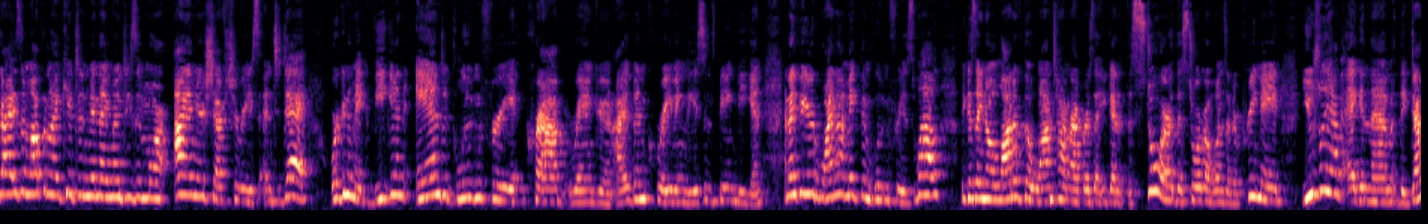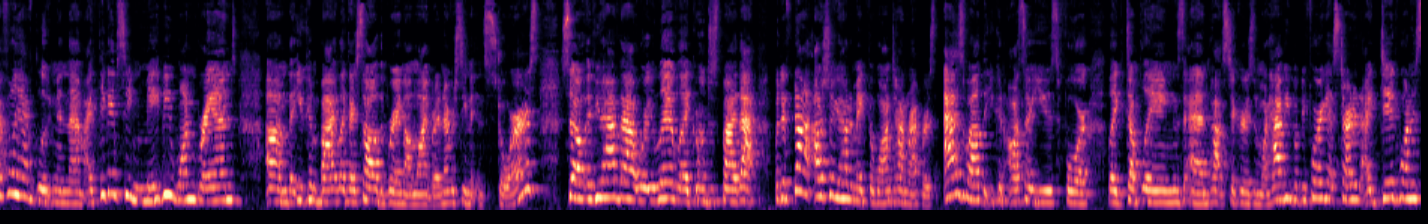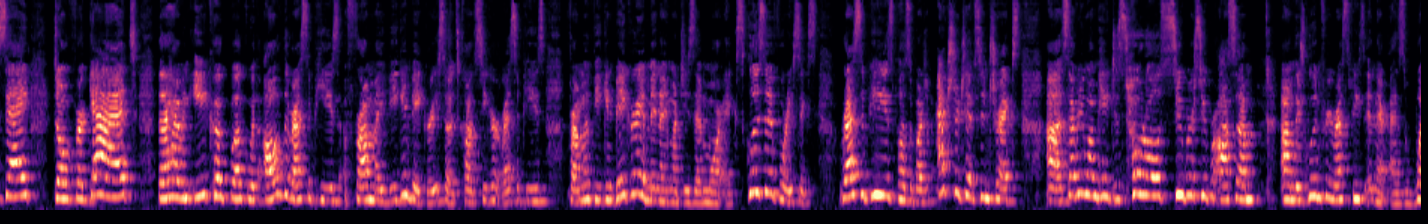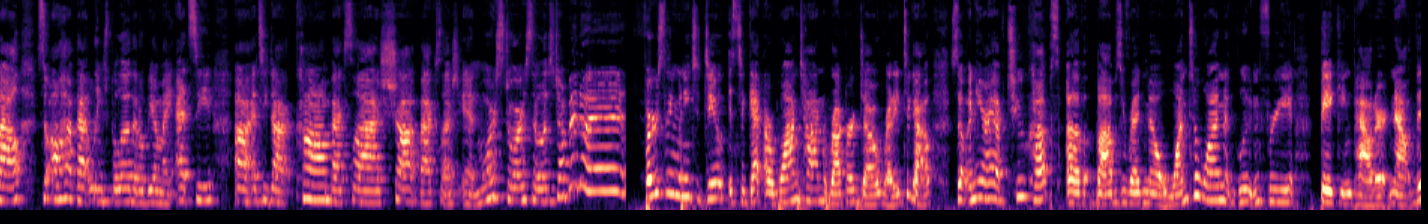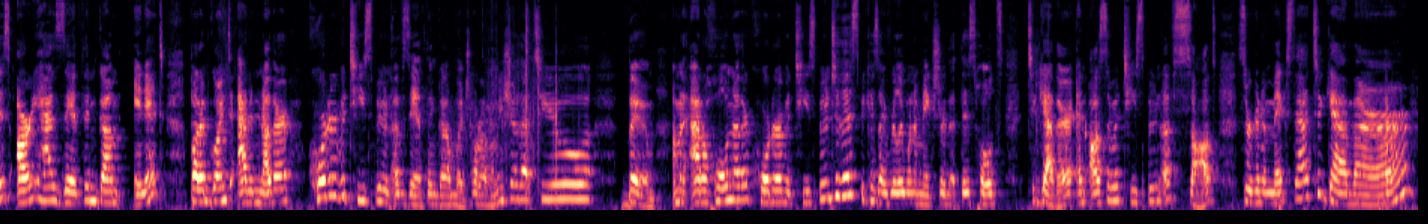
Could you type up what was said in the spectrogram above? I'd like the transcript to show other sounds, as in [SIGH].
guys and welcome to my kitchen, Midnight Munchies and more. I am your chef, Charisse, and today we're gonna make vegan and gluten-free crab rangoon. I've been craving these since being vegan, and I figured why not make them gluten-free as well? Because I know a lot of the wonton wrappers that you get at the store, the store-bought ones that are pre-made, usually have egg in them. They definitely have gluten in them. I think I've seen maybe one brand um, that you can buy, like I saw the brand online, but I've never seen it in stores. So if you have that where you live, like girl, just buy that. But if not, I'll show you how to make the wonton wrappers as well that you can also use for like dumplings and pot stickers and what have you. But before I get started, I did want to say, don't forget that I have an e-cookbook with all of the recipes from my vegan bakery. So it's called Secret Recipes from a Vegan Bakery, a Midnight Munchies and More exclusive, 46 recipes, plus a bunch of extra tips and tricks. Uh, 71 pages total, super, super awesome. Um, there's gluten-free recipes in there as well. So I'll have that linked below. That'll be on my Etsy, uh, etsy.com backslash shop backslash and more store. So let's jump into it. First thing we need to do is to get our wonton wrapper dough ready to go. So in here I have two cups of Bob's Red Mill one-to-one -one gluten-free baking powder. Now this already has xanthan gum in it, but I'm going to add another quarter of a teaspoon of xanthan gum, which hold on, let me show that to you. Boom. I'm going to add a whole nother quarter of a teaspoon to this because I really want to make sure that this holds together and also a teaspoon of salt. So we're going to mix that together.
